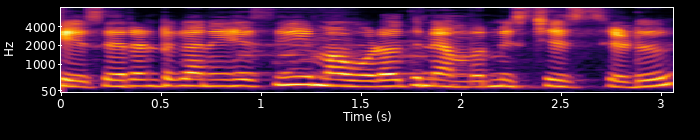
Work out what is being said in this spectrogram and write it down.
చేశారంట అనేసి మా వాడైతే నెంబర్ మిస్ చేసాడు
